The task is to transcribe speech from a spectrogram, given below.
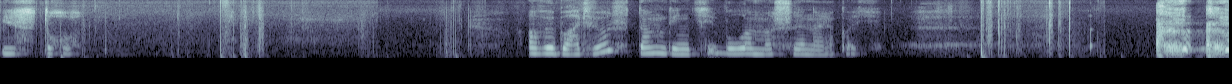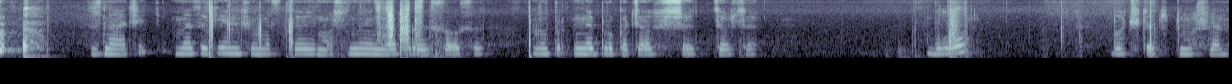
І стоп. А ви бачили, що там в кінці була машина якась? Значить, ми закінчимо з цією машиною, не пройшовши, ну, не прокачавши це все. Було? Бачите, тут машина.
